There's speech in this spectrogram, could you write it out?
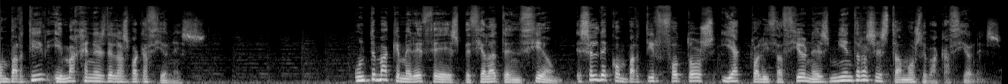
Compartir imágenes de las vacaciones. Un tema que merece especial atención es el de compartir fotos y actualizaciones mientras estamos de vacaciones.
